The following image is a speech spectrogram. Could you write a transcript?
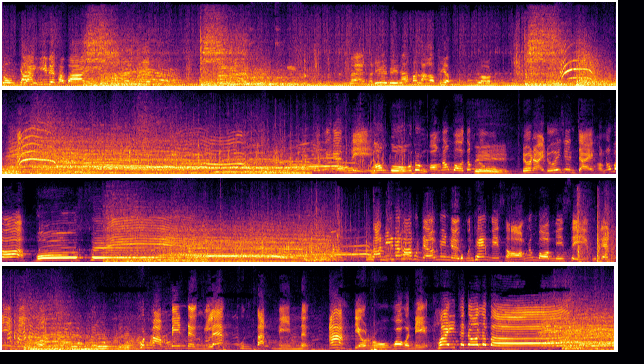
โล่งใจอย่างนี้เนี่ยสบายแม่ตอนนี้ไม่มีนะข้างหลังอะเพียบดูไปแค่สี่น้องโบก็ต้อง ของน้องโบต้องสี่ดูดูหน่อยดูให้ชื่นใจของน้องโบโบเซ่ตอนนี้นะคะคุณเด๋อมีหนึ่งคุณเท่งมีสองน้องโบมีสี่คุณแดนนี่มีหกคุณหม่ำ มีหนึ่งและคุณตั๊กมีหนึ่งอะเดี๋ยวรู้ว่าวันนี้ใครจะโดนระเบิด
